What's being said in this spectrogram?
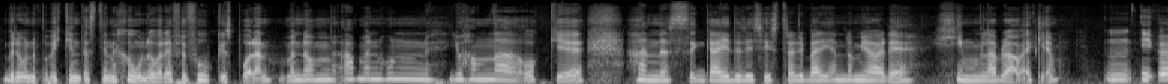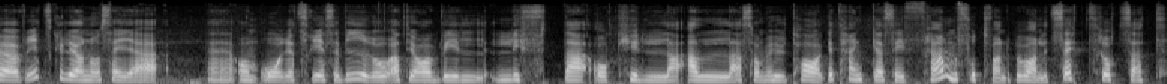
beroende på vilken destination och vad det är för fokus på den. Men, de, ja, men hon, Johanna och eh, hennes guider i Systrar i bergen, de gör det himla bra verkligen. Mm, I övrigt skulle jag nog säga Eh, om årets resebyrå, att jag vill lyfta och hylla alla som överhuvudtaget hankar sig fram fortfarande på vanligt sätt, trots att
